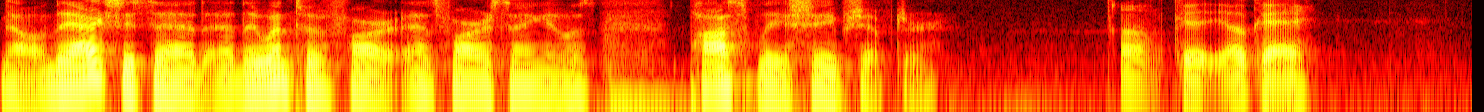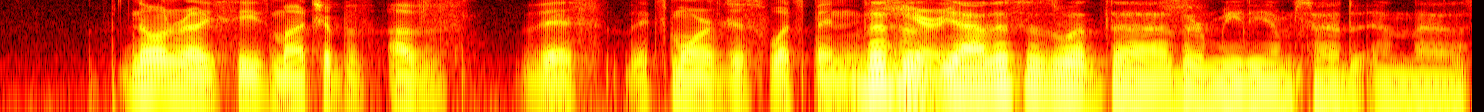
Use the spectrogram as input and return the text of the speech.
No, they actually said uh, they went to far as far as saying it was possibly a shapeshifter. Oh, good. Okay. No one really sees much of of this. It's more of just what's been This hearing. is yeah, this is what the their medium said in the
